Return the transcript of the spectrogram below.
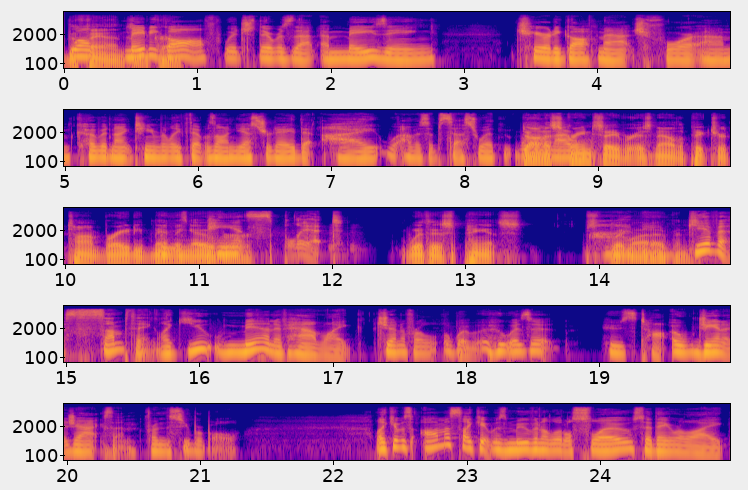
the well, fans. maybe golf, which there was that amazing charity golf match for um, COVID nineteen relief that was on yesterday that I I was obsessed with. Will Donna's and I- screensaver is now the picture of Tom Brady bending his over pants split. with his pants split I wide mean, open. Give us something. Like you men have had like Jennifer, wh- who was it? Who's Tom? Oh, Janet Jackson from the Super Bowl. Like it was almost like it was moving a little slow, so they were like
